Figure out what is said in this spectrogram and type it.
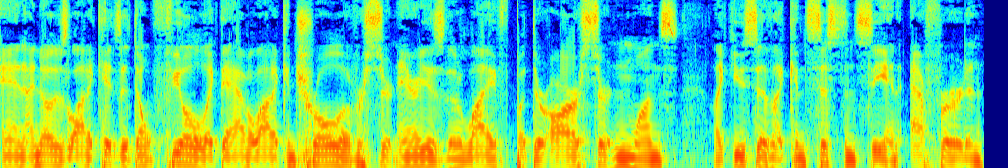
And I know there's a lot of kids that don't feel like they have a lot of control over certain areas of their life, but there are certain ones, like you said, like consistency and effort and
